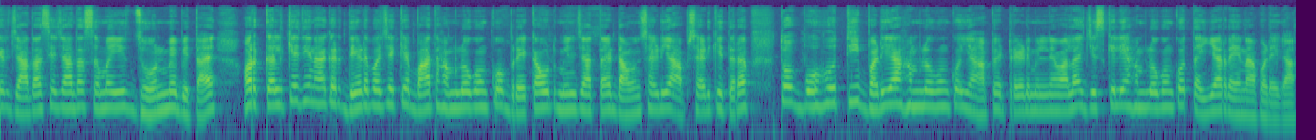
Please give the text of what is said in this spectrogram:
ज़्यादा से ज़्यादा समय इस जोन में बिताए और कल के दिन अगर डेढ़ बजे के बाद हम लोगों को ब्रेकआउट मिल जाता है डाउन साइड या अपसाइड की तरफ़ तो बहुत ही बढ़िया हम लोगों को यहाँ पर ट्रेड मिलने वाला है, जिसके लिए हम लोगों को तैयार रहना पड़ेगा।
